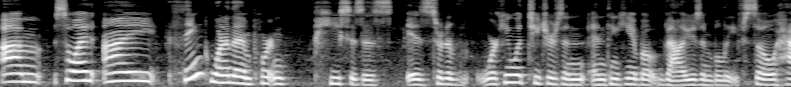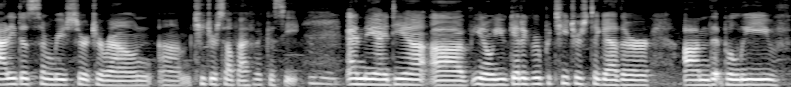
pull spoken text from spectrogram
Um, so I, I think one of the important pieces is is sort of working with teachers and, and thinking about values and beliefs. So Hattie does some research around um, teacher self efficacy and the idea of you know you get a group of teachers together um, that believe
